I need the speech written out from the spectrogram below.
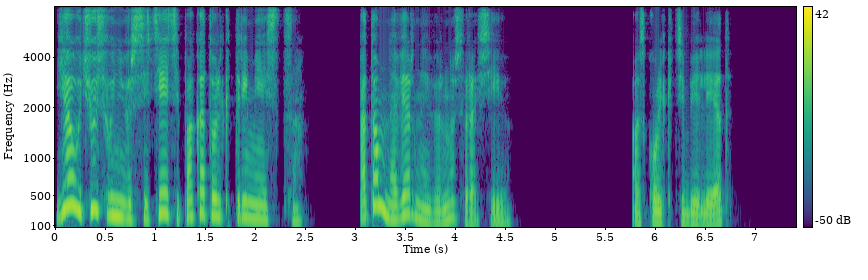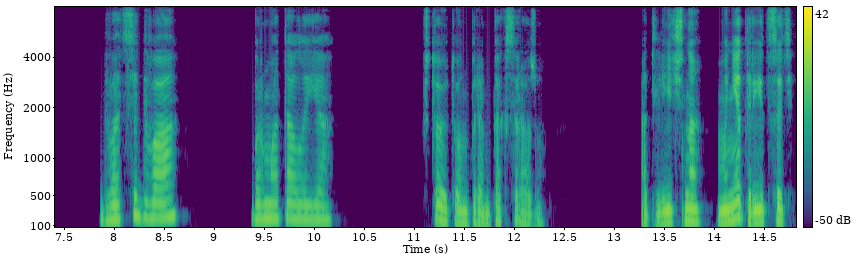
Я учусь в университете, пока только три месяца. Потом, наверное, вернусь в Россию. А сколько тебе лет? Двадцать два, бормотала я. Что это он прям так сразу? Отлично, мне тридцать,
